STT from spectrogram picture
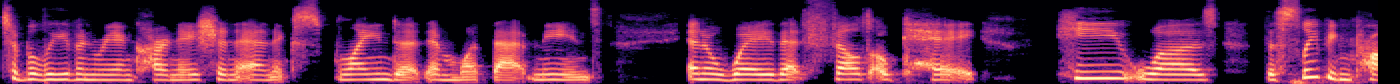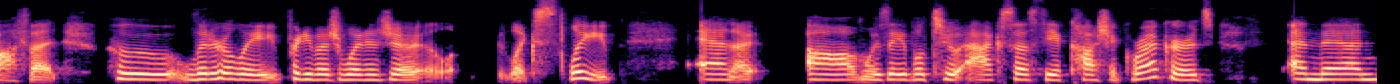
to believe in reincarnation and explained it and what that means in a way that felt okay. He was the sleeping prophet who literally pretty much went into like sleep and um, was able to access the Akashic records and then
